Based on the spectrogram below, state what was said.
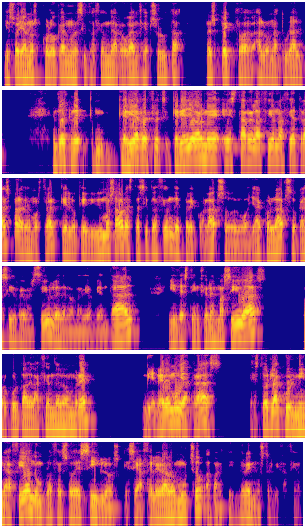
Y eso ya nos coloca en una situación de arrogancia absoluta respecto a, lo natural. Entonces, quería, quería llevarme esta relación hacia atrás para demostrar que lo que vivimos ahora, esta situación de precolapso o ya colapso casi irreversible de lo medioambiental y de extinciones masivas por culpa de la acción del hombre, viene de muy atrás. Esto es la culminación de un proceso de siglos que se ha acelerado mucho a partir de la industrialización.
